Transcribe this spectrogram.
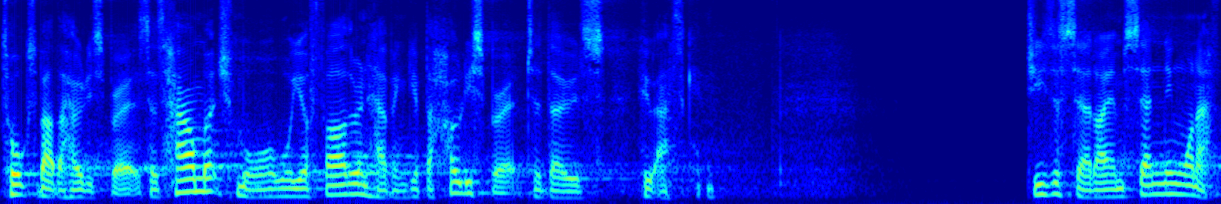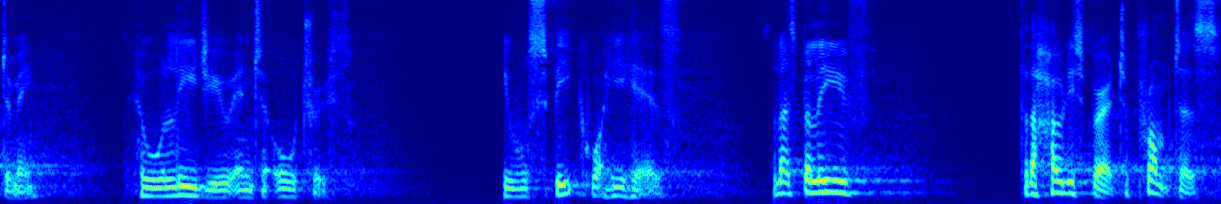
talks about the Holy Spirit. It says, How much more will your Father in heaven give the Holy Spirit to those who ask him? Jesus said, I am sending one after me who will lead you into all truth. He will speak what he hears let's believe for the Holy Spirit to prompt us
